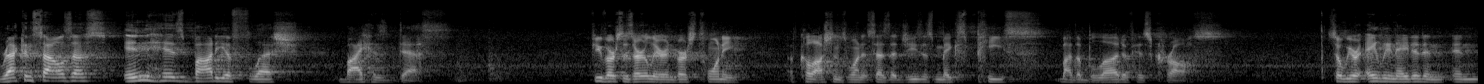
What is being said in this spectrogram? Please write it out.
reconciles us in his body of flesh by his death few verses earlier in verse 20 of Colossians 1, it says that Jesus makes peace by the blood of his cross. So we are alienated and, and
